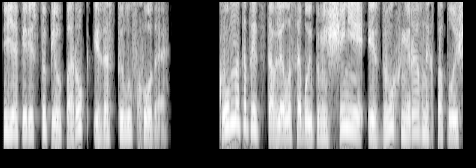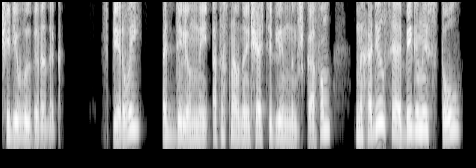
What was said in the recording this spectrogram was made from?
я переступил порог и застыл у входа. Комната представляла собой помещение из двух неравных по площади выгородок. В первой, отделенной от основной части длинным шкафом, находился обеденный стол,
